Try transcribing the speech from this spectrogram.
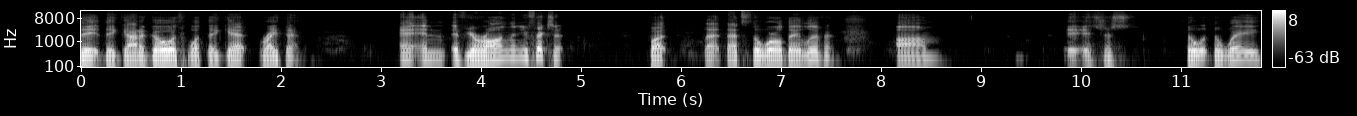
they they got to go with what they get right then. And, and if you're wrong, then you fix it. But that that's the world they live in. Um, it, it's just the the way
